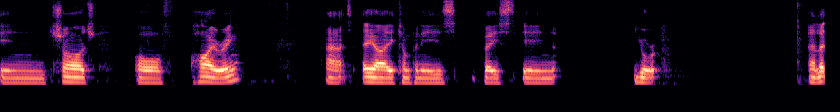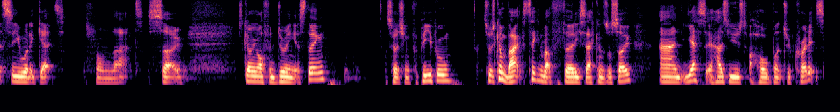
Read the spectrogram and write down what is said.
in charge of hiring at AI companies based in Europe. And let's see what it gets from that. So it's going off and doing its thing, searching for people. So it's come back, it's taken about 30 seconds or so. And yes, it has used a whole bunch of credits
